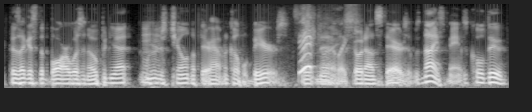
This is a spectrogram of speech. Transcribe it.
Because I guess the bar wasn't open yet. We were Mhm. just chilling up there having a couple beers. And then, like go downstairs. It was nice, man. It was a cool dude.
